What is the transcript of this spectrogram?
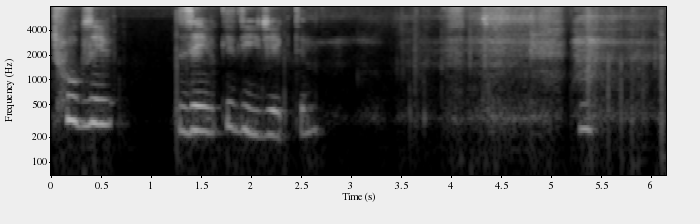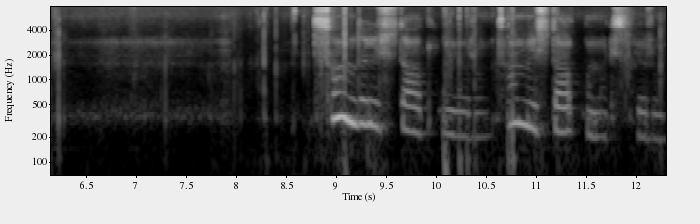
Çok zev zevkli diyecektim. Son da üste atlıyorum. Tam üste atlamak istiyorum.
